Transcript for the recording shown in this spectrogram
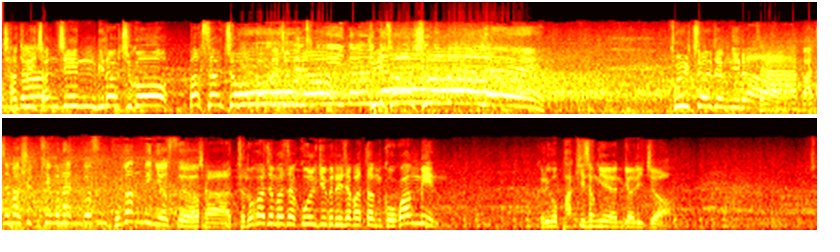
차두리 전진 밀어주고 박스 안쪽 오, 꺾어줍니다. 뒤에서 있나요? 슛! 네. 굴절됩니다. 자, 마지막 슈팅을 한 것은 고강민이었어요. 자, 들어가자마자 골기비를 잡았던 고광민. 그리고 박희성의 연결이죠. 자,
